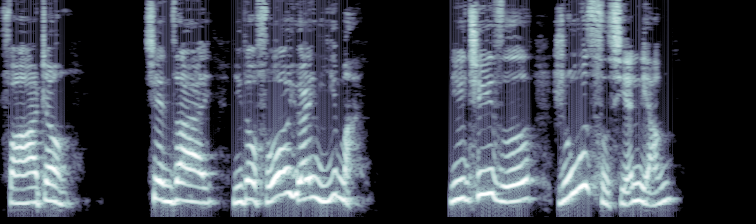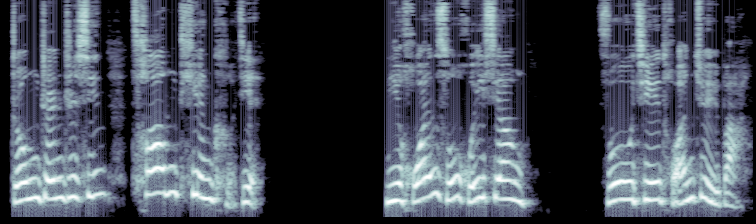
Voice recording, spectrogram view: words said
法正，现在你的佛缘已满，你妻子如此贤良，忠贞之心苍天可见。你还俗回乡，夫妻团聚吧，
